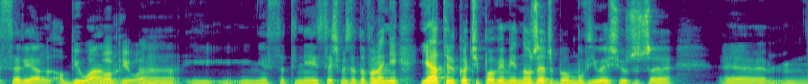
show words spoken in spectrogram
serial Obi-Wan, Obi e, i, i, i, niestety nie jesteśmy zadowoleni. Ja tylko ci powiem jedną rzecz, bo mówiłeś już, że e, mm,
